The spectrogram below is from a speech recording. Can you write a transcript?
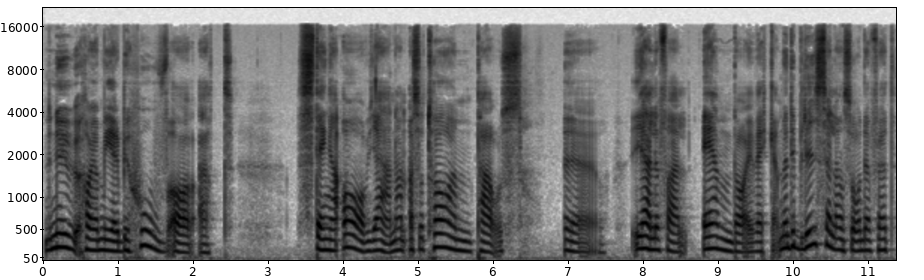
nu har jag mer behov av att stänga av hjärnan, alltså ta en paus. Eh, I alla fall en dag i veckan. Men det blir sällan så därför att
